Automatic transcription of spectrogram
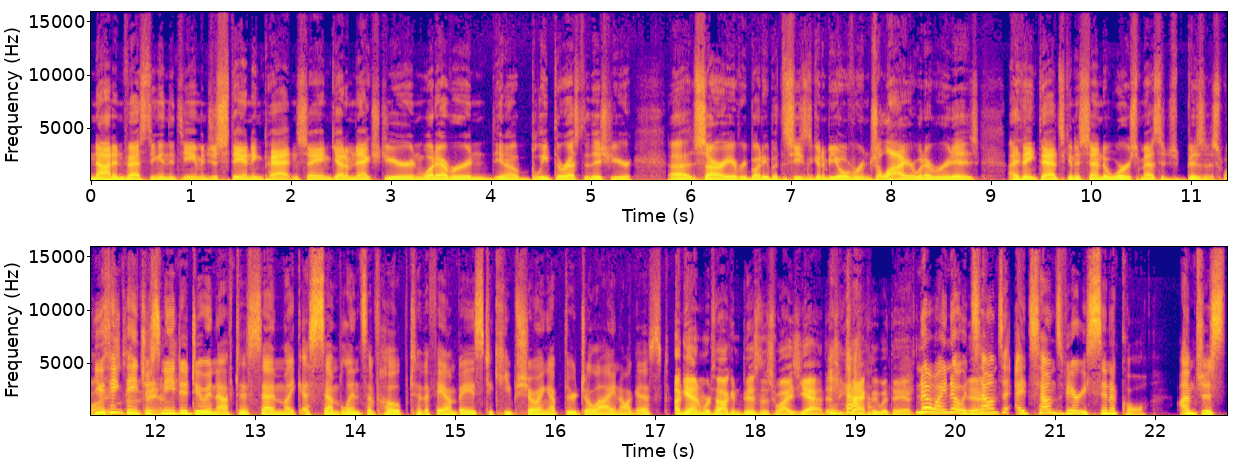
Not investing in the team and just standing pat and saying get them next year and whatever, and you know bleep the rest of this year. Uh, sorry everybody, but the season's going to be over in July or whatever it is. I think that's going to send a worse message business wise. you think they just need to do enough to send like a semblance of hope to the fan base to keep showing up through July and August? Again, we're talking business wise. Yeah, that's Yeah. exactly what they have to No, do. I know it Yeah. sounds it sounds very cynical. I'm just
